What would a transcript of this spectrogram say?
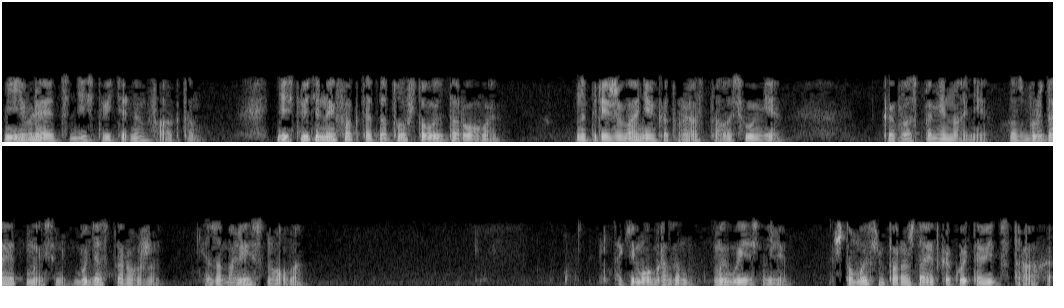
не является действительным фактом. Действительный факт – это то, что вы здоровы, но переживание, которое осталось в уме, как воспоминание, возбуждает мысль «будь осторожен, не заболей снова». Таким образом, мы выяснили, что мысль порождает какой-то вид страха.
